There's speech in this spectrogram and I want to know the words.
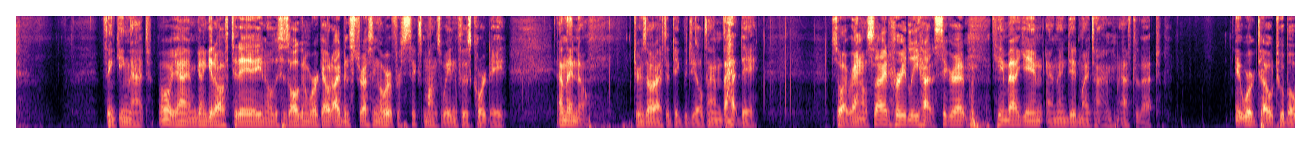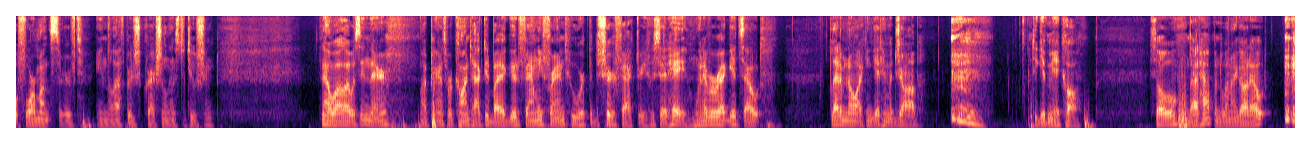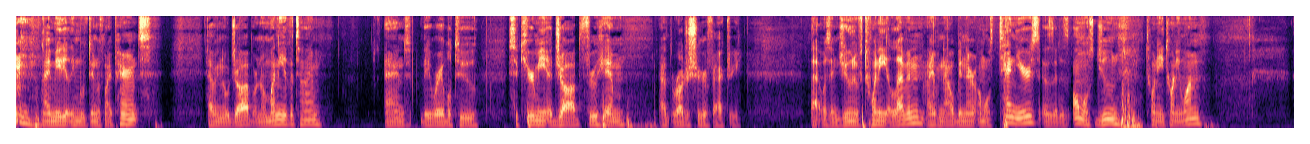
thinking that, oh, yeah, I'm going to get off today. You know, this is all going to work out. I've been stressing over it for six months waiting for this court date. And then, no. Turns out I have to take the jail time that day. So I ran outside hurriedly, had a cigarette, came back in, and then did my time after that. It worked out to about four months served in the Lethbridge Correctional Institution. Now, while I was in there, my parents were contacted by a good family friend who worked at the sugar factory who said, Hey, whenever Rhett gets out, let him know I can get him a job to give me a call. So that happened when I got out. I immediately moved in with my parents, having no job or no money at the time. And they were able to secure me a job through him at the Rogers Sugar Factory. That was in June of 2011. I have now been there almost 10 years, as it is almost June 2021.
